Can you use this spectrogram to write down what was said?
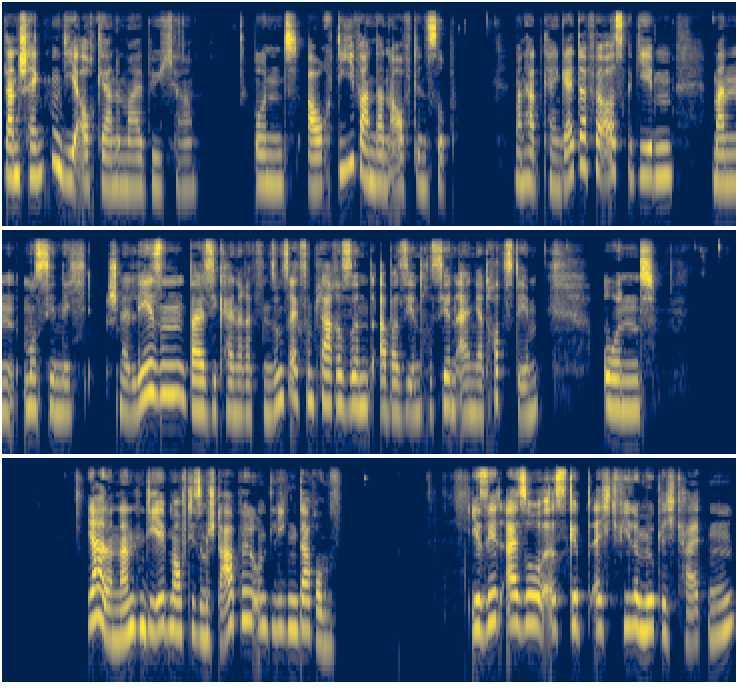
dann schenken die auch gerne mal Bücher. Und auch die wandern auf den Sub. Man hat kein Geld dafür ausgegeben, man muss sie nicht schnell lesen, weil sie keine Rezensionsexemplare sind, aber sie interessieren einen ja trotzdem. Und ja, dann landen die eben auf diesem Stapel und liegen darum. Ihr seht also, es gibt echt viele Möglichkeiten,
